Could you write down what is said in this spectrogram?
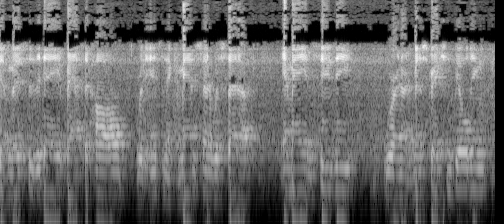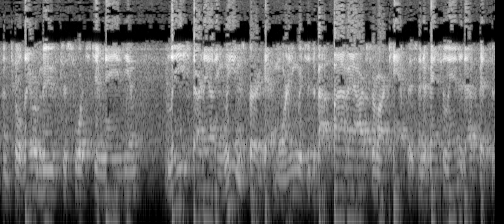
spent most of the day at Bassett Hall, where the incident command center was set up. MA and Susie were in our administration building until they were moved to Swartz Gymnasium. Lee started out in Williamsburg that morning, which is about five hours from our campus, and eventually ended up at the,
